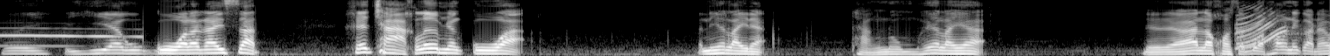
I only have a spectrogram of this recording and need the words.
เฮ้ยเฮียกูกลัวแล้วนายสัตว์ แค่ฉากเริ่มยังกลัว อันนี้อะไรเนี่ย ถังนม เฮ้ย อะไรอะเดี๋ยวนะเราขอสำรวจห้องนี้ก่อนนะ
